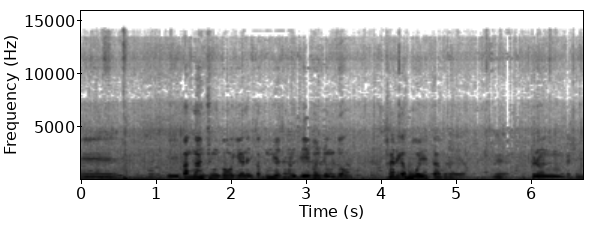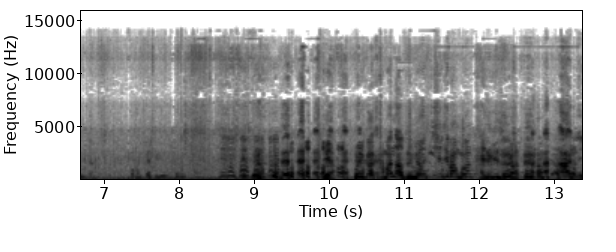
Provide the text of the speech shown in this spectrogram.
예, 이 망간 중독이 그러니까 국내에서 한 네 번 정도 사례가 보고됐다고 그래요. 예, 그런 것입니다. 예, 보니까 가만 놔두면 시지방구는 다 읽으실 것 같아요. 아니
